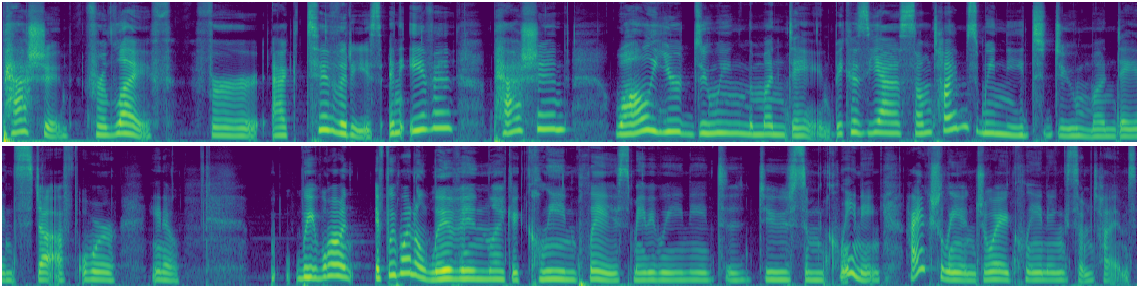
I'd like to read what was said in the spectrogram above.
Passion for life, for activities, and even passion while you're doing the mundane. Because, yeah, sometimes we need to do mundane stuff or, you know, we want if we want to live in like a clean place, maybe we need to do some cleaning. I actually enjoy cleaning sometimes.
